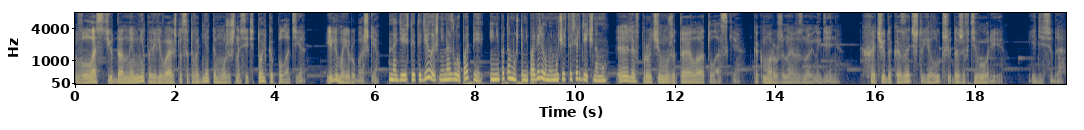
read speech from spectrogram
Властью данной мне повелевая, что с этого дня ты можешь носить только платья или мои рубашки. Надеюсь, ты это делаешь не на зло папе и не потому, что не поверил моему чистосердечному. Эля, впрочем, уже таяла от ласки, как мороженое в знойный день. Хочу доказать, что я лучший даже в теории. Иди сюда.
